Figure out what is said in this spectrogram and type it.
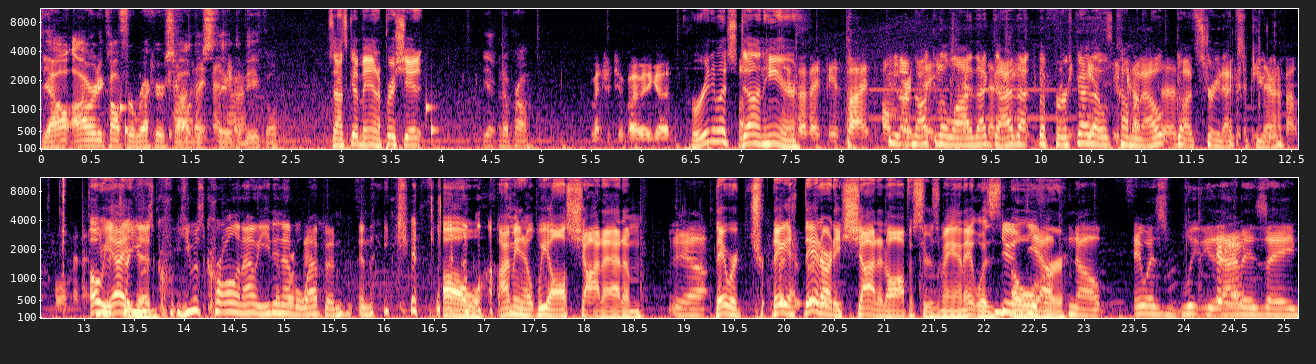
Yeah, I'll, I already called for a record, so I'll just stay with the vehicle. Sounds good, man. Appreciate it. Yeah, no problem. Metro 258, good. Pretty much done here. Dude, I'm not gonna lie. That guy, that the first guy that was coming out, got straight executed. Oh, yeah, cra- he was did. he was crawling out. He didn't have a weapon, and they just. Oh, I mean, we all shot at him. Yeah. They were tr- they they had already shot at officers, man. It was Dude, over. yeah, no, it was. That is a.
